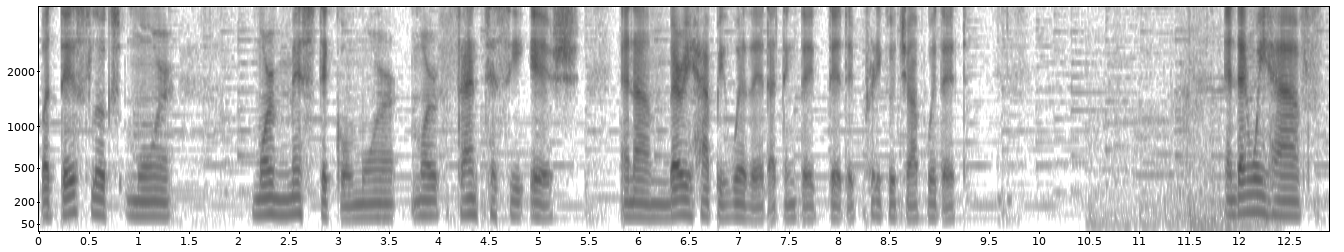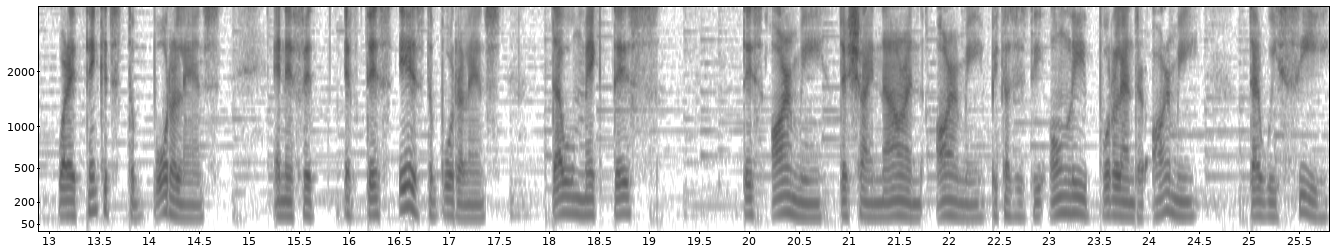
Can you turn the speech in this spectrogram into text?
but this looks more more mystical, more more fantasy-ish, and I'm very happy with it. I think they did a pretty good job with it. And then we have what I think it's the Borderlands, and if it if this is the Borderlands, that will make this this army the Shienaran army because it's the only Borderlander army that we see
